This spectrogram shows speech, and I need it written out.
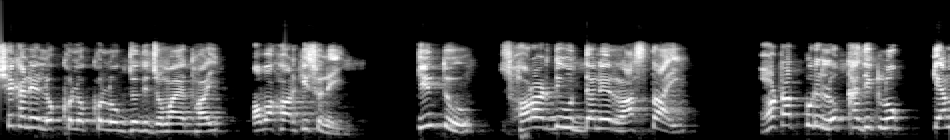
সেখানে লক্ষ লক্ষ লোক যদি জমায়েত হয়, অবাক হওয়ার কিছু নেই। কিন্তু সরারদি উদ্যানের রাস্তায় হঠাৎ করে লক্ষাধিক লোক কেন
